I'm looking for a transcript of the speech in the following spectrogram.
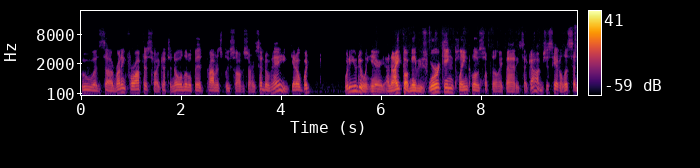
who was uh, running for office. So I got to know a little bit. Providence police officer. I said to him, "Hey, you know what? What are you doing here? And I thought maybe he was working, plain clothes, something like that. He's like, oh, I'm just here to listen.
